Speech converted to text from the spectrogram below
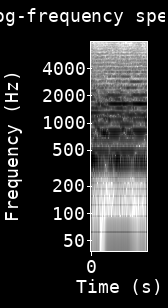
Yeah!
